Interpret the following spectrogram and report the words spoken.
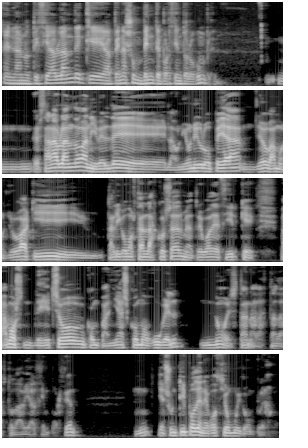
En la noticia hablan de que apenas un 20% lo cumplen. Mm, Están hablando a nivel de la Unión Europea. Yo, vamos, yo aquí, tal y como están las cosas, me atrevo a decir que, vamos, de hecho, compañías como Google no están adaptadas todavía al 100%. Y es un tipo de negocio muy complejo.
